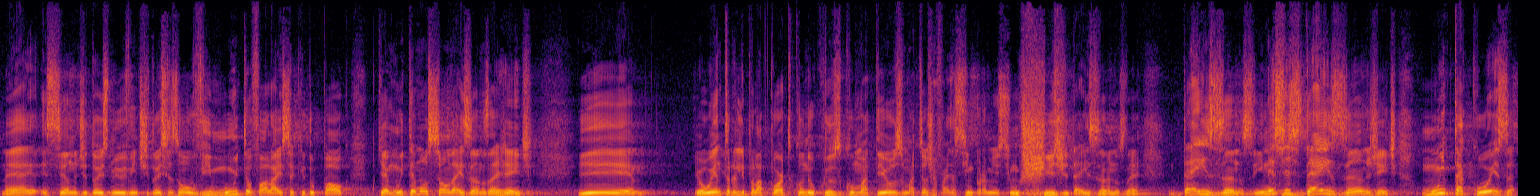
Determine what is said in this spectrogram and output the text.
Né? Esse ano de 2022, vocês vão ouvir muito eu falar isso aqui do palco, porque é muita emoção 10 anos, né, gente? E eu entro ali pela porta, quando eu cruzo com o Mateus, o Mateus já faz assim para mim, assim, um X de 10 anos, né? 10 anos. E nesses 10 anos, gente, muita coisa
